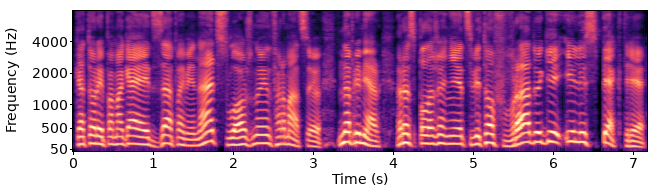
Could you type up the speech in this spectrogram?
который помогает запоминать сложную информацию. Например, расположение цветов в радуге или спектре.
